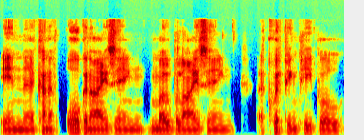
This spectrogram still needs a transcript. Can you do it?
in uh, kind of organizing, mobilizing, equipping people,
